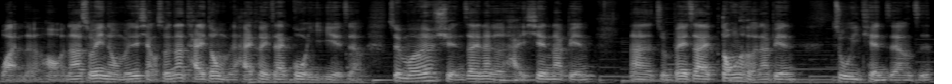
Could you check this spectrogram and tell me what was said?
玩了哈，那所以呢，我们就想说，那台东我们还可以再过一夜这样，所以我们要选在那个海鲜那边，那准备在东河那边住一天这样子。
